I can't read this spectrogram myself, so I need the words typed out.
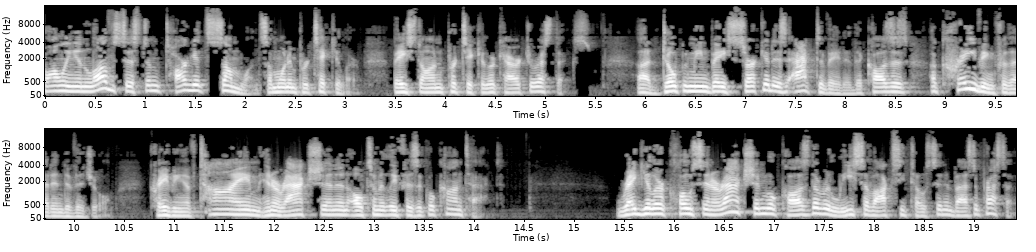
falling in love system targets someone, someone in particular, based on particular characteristics. A dopamine based circuit is activated that causes a craving for that individual, craving of time, interaction, and ultimately physical contact. Regular close interaction will cause the release of oxytocin and vasopressin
